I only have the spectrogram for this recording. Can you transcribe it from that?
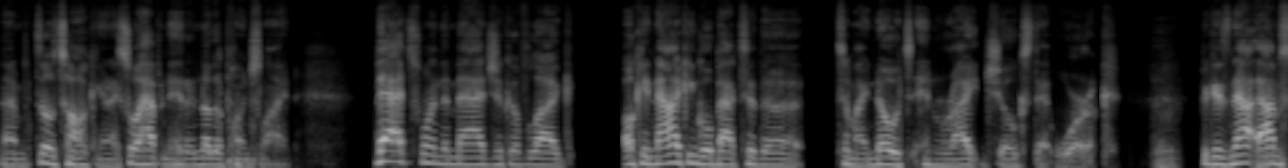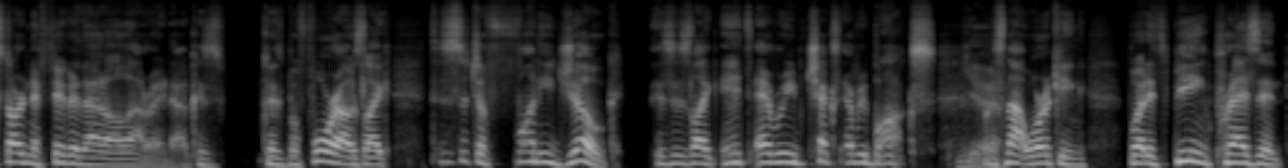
and I'm still talking and I so happen to hit another punchline, that's when the magic of like, okay, now I can go back to the to my notes and write jokes that work. Mm. Because now I'm starting to figure that all out right now. Cause because before I was like, this is such a funny joke. This is like hits every checks every box Yeah. but it's not working. But it's being present.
